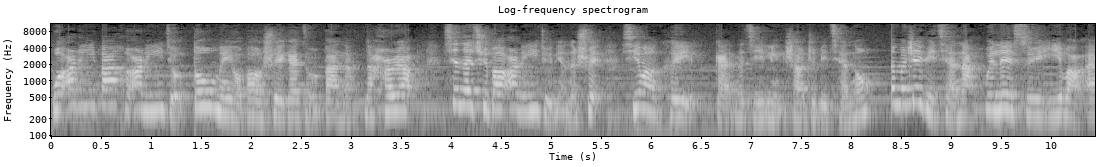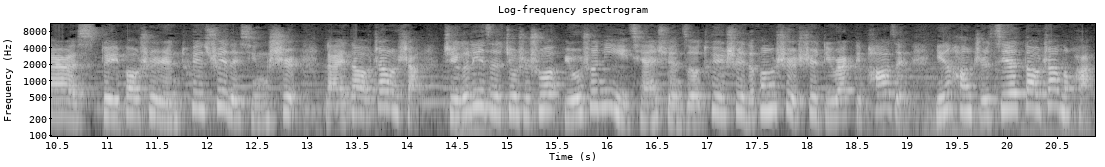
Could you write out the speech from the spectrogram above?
我二零一八和二零一九都没有报税该怎么办呢？那 Hurry up，现在去报二零一九年的税，希望可以赶得及领上这笔钱哦。那么这笔钱呢，会类似于以往 IRS 对报税人退税的形式来到账上。举个例子，就是说，比如说你以前选择退税的方式是 Direct Deposit，银行直接到账的话，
